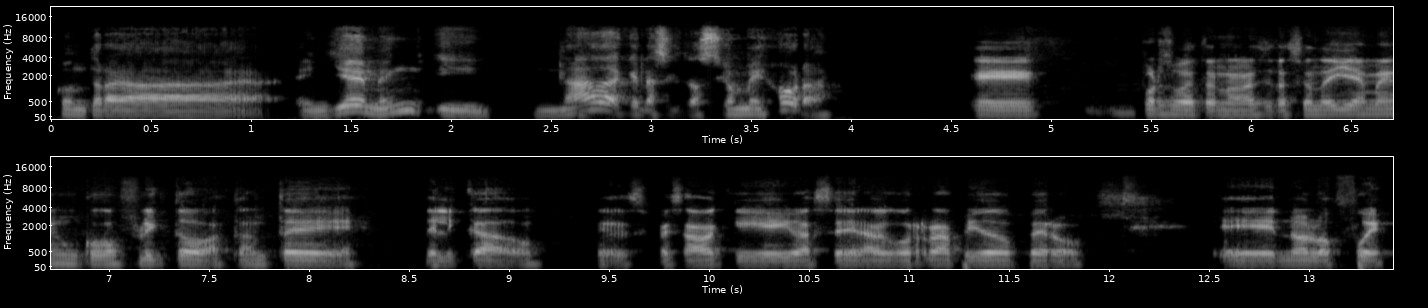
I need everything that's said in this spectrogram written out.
contra en Yemen y nada, que la situación mejora. eh, por supuesto, no, la situación de Yemen es un conflicto bastante delicado. Se pensaba que iba a ser algo rápido, pero eh, no lo fue.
